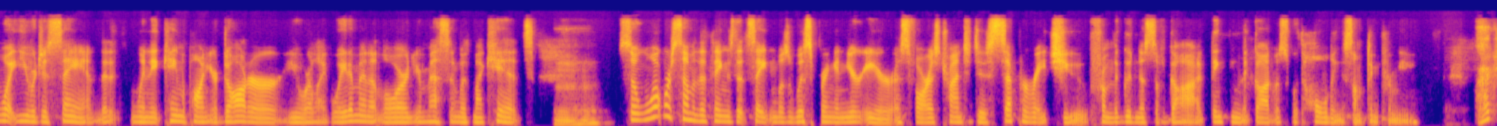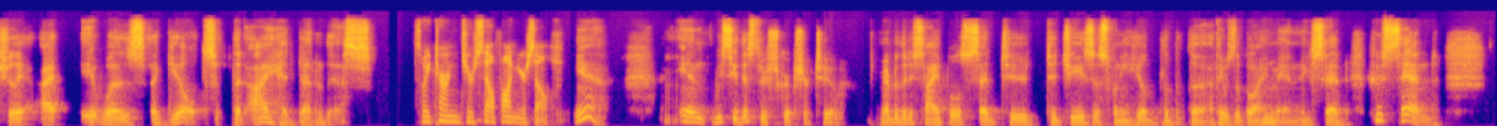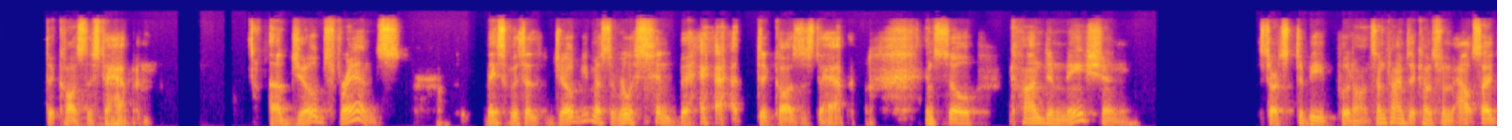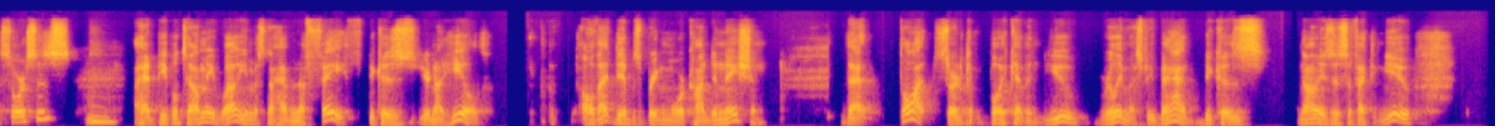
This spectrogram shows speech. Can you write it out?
what you were just saying that when it came upon your daughter, you were like, wait a minute, Lord, you're messing with my kids. Mm-hmm. So, what were some of the things that Satan was whispering in your ear as far as trying to do separate you from the goodness of God, thinking that God was withholding something from you? Actually, I, it was a guilt that I had done this. So, he turned yourself on yourself. Yeah. And we see this through scripture too. Remember the disciples said to to Jesus when he healed the, the I think it was the blind man. He said, "Who sinned, that caused this to happen. Uh, Job's friends basically said, Job, you must have really sinned bad to cause this to happen. And so condemnation starts to be put on. Sometimes it comes from outside sources. Mm. I had people tell me, well, you must not have enough faith because you're not healed. All that did was bring more condemnation. That thought started, boy, Kevin, you really must be bad because not only is this affecting you,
